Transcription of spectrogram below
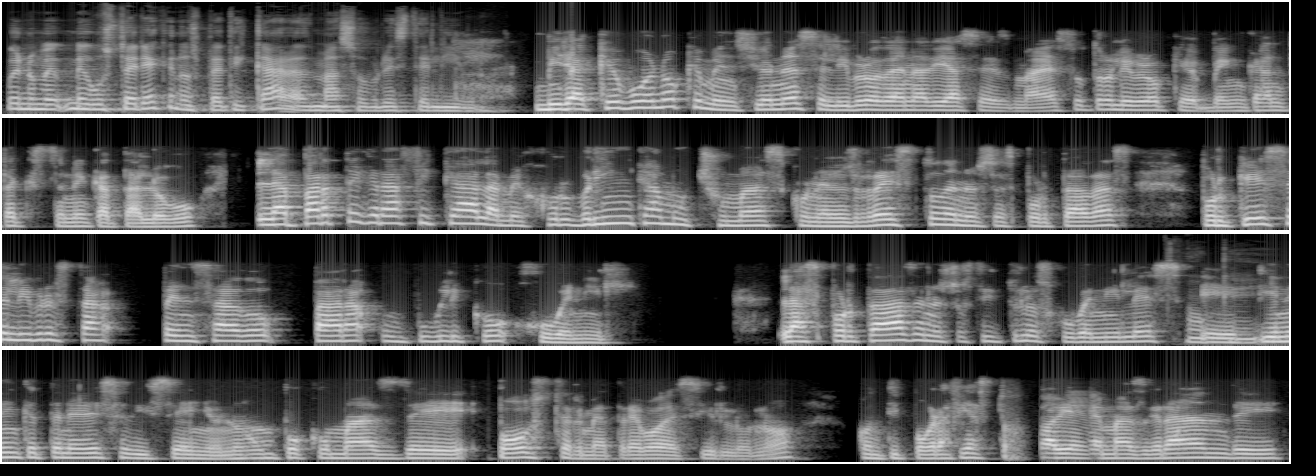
bueno, me, gustaría que nos platicaras más sobre este libro. Mira, qué bueno que mencionas el libro de Ana Díaz Sesma. Es otro libro que me encanta que esté en el catálogo. La parte gráfica a lo mejor brinca mucho más con el resto de nuestras portadas porque ese libro está pensado para un público juvenil. Las portadas de nuestros títulos juveniles eh, tienen que tener ese diseño, ¿no? Un poco más de póster, me atrevo a decirlo, ¿no? Con tipografías todavía más grande.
